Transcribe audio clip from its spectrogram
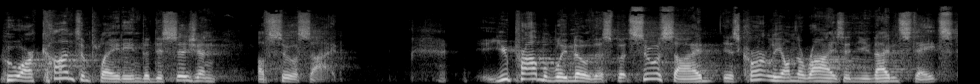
who are contemplating the decision of suicide. You probably know this, but suicide is currently on the rise in the United States,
